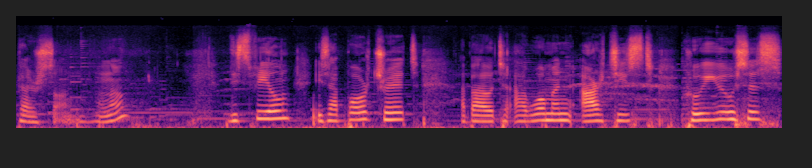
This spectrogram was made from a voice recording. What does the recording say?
person, know? This film is a portrait about a woman artist who uses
